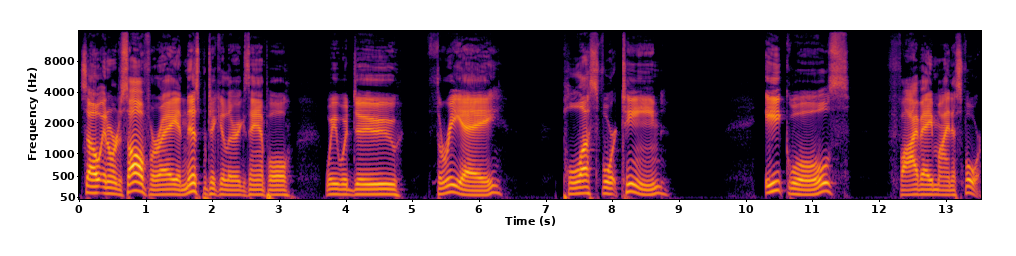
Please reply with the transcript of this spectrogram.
So in order to solve for a, in this particular example, we would do 3a plus 14 equals 5a minus 4.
